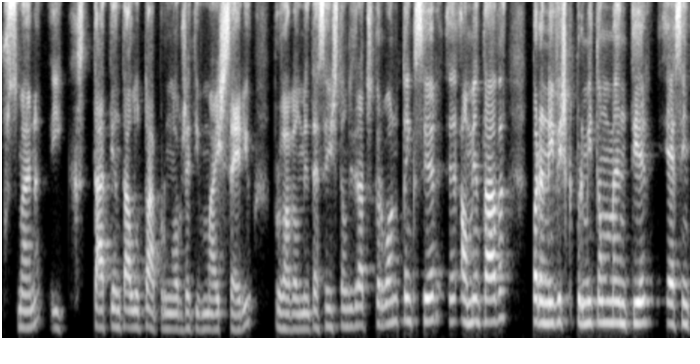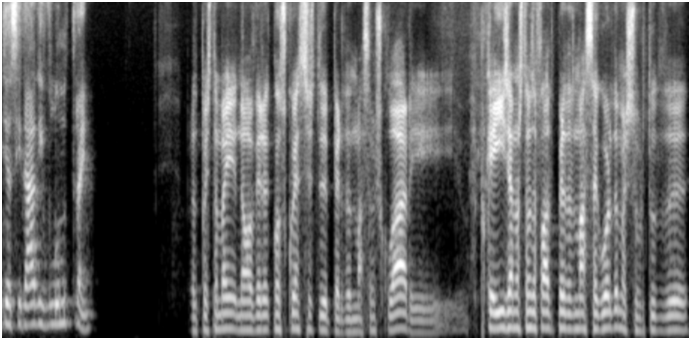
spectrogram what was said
por semana e que está a tentar lutar por um objetivo mais sério, provavelmente essa ingestão de hidratos de carbono tem que ser uh, aumentada para níveis que permitam manter essa intensidade e volume de treino. Para depois também não haver consequências de perda de massa muscular, e... porque aí já não estamos a falar de perda de massa gorda, mas sobretudo de,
